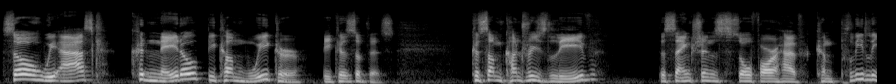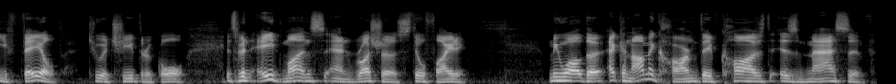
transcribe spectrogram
So we ask could NATO become weaker because of this? Could some countries leave? The sanctions so far have completely failed to achieve their goal. It's been eight months and Russia is still fighting. Meanwhile, the economic harm they've caused is massive.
